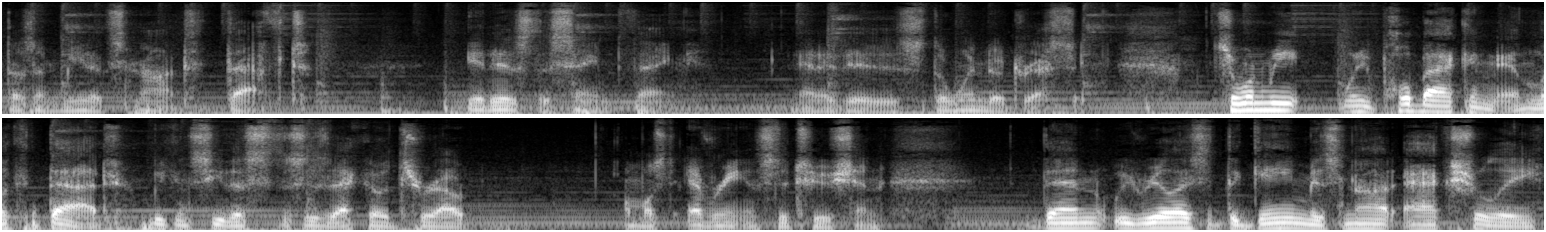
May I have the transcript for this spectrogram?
doesn't mean it's not theft. It is the same thing and it is the window dressing. So when we when we pull back and, and look at that, we can see this this is echoed throughout almost every institution. Then we realize that the game is not actually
